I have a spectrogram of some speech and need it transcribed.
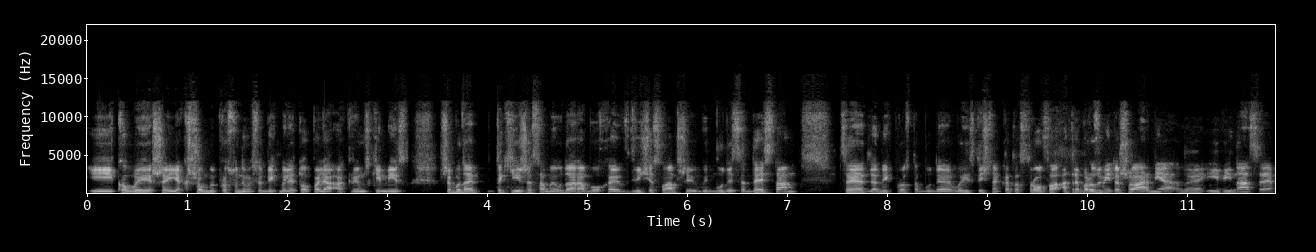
І коли ще, якщо ми просунемося в бік Мелітополя, а Кримський міст ще буде такий же самий удар, або хай вдвічі слабший відбудеться десь там. Це для них просто буде логістична катастрофа. А треба розуміти, що армія е, і війна це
